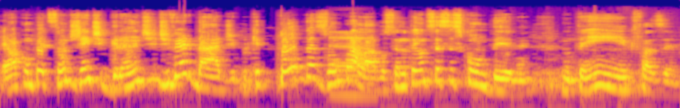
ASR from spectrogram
É uma competição de gente grande de verdade, porque todas vão é. para lá. Você não tem onde você se esconder, né? Não tem o que fazer.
